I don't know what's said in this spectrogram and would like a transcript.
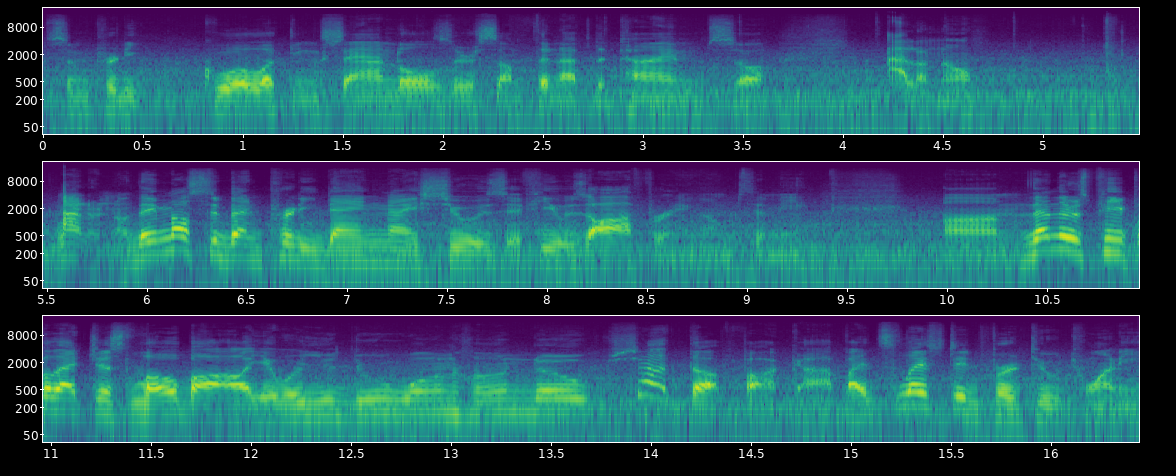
some pretty cool looking sandals or something at the time so i don't know I don't know. They must have been pretty dang nice shoes if he was offering them to me. Um, then there's people that just lowball you. Will you do one hundo? Shut the fuck up. It's listed for 220.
